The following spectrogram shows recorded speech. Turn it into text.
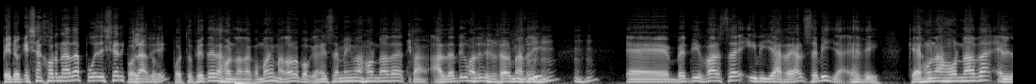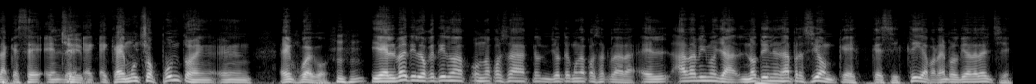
pero que esa jornada puede ser pues clave. pues tú fíjate la jornada como es, Manolo, porque en esa misma jornada están Atlético Madrid y Real Madrid, eh, Betis Barça y Villarreal Sevilla. Es decir, que es una jornada en la que se eh, que hay muchos puntos en, juego. Y el Betis lo que tiene una, cosa, yo tengo una cosa clara, el, ahora mismo ya no tiene la presión que, existía, por ejemplo, el día de leche,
